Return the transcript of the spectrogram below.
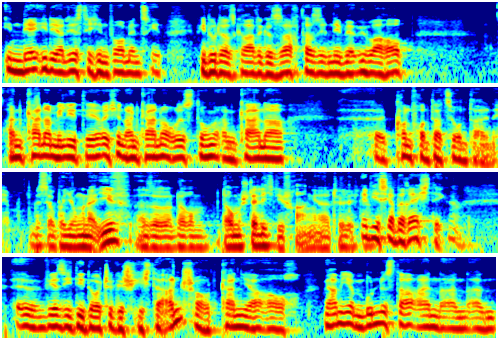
in der idealistischen Form entziehen, wie du das gerade gesagt hast, indem wir überhaupt an keiner militärischen, an keiner Rüstung, an keiner äh, Konfrontation teilnehmen. Du bist ja auch bei Jung naiv, also darum, darum stelle ich die Fragen ja natürlich. Ja, die ist ja berechtigt. Ja. Äh, wer sich die deutsche Geschichte anschaut, kann ja auch, wir haben hier im Bundestag einen, einen, einen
